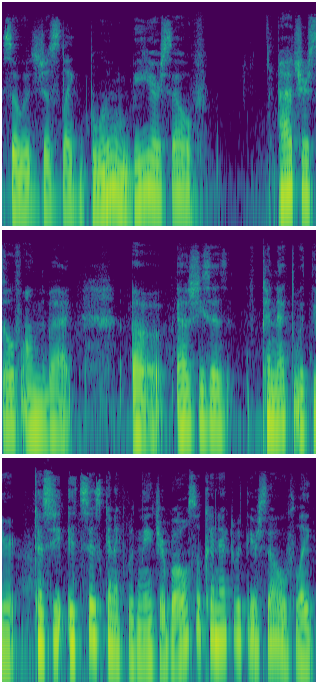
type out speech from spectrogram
So it's just like bloom, be yourself pat yourself on the back. Uh, as she says, connect with your, because it says connect with nature, but also connect with yourself. Like,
